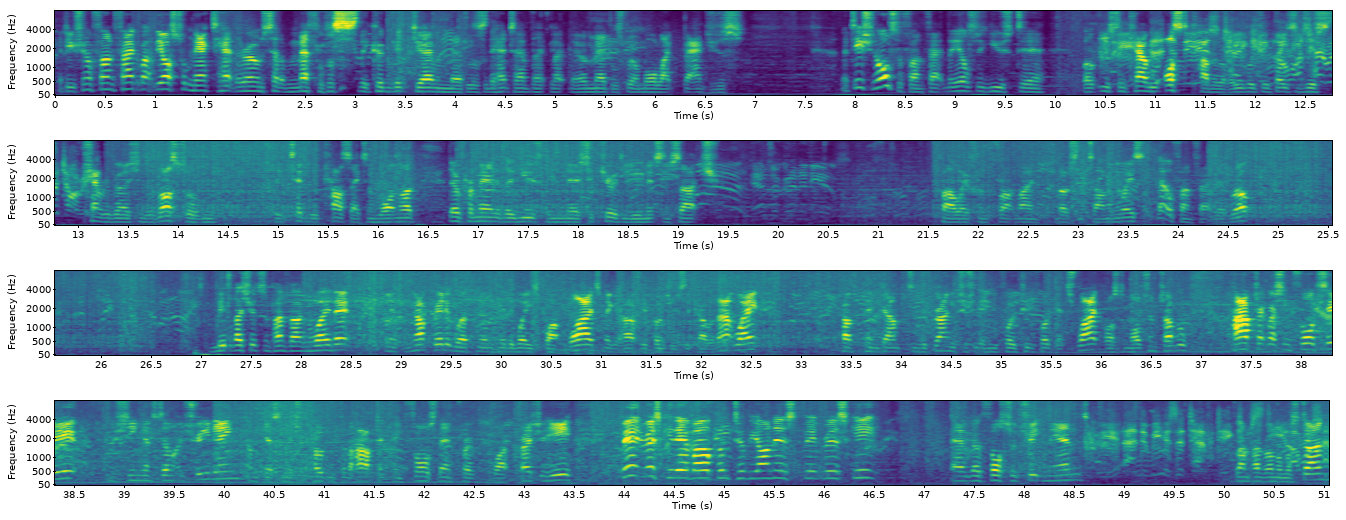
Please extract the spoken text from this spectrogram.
Additional fun fact about the Ostrom, they actually had their own set of medals. they couldn't get German medals, so they had to have like, their own medals, were more like badges. In addition, also fun fact, they also used, uh, well, Eastern Cavalry Ost Cavalry, which were basically just cavalry versions of Ostrom, typically Cossacks and whatnot. They were primarily used in their security units and such. Far away from the front line most of the time anyways. Little fun fact there as well. Mittlere Schützenpanzerwagen away there. Flanking upgraded, working on here the ways quite wide to make it hard for your punches to cover that way. Cover pin down to the ground, you touch it before two before it gets wiped. Austin Molson trouble. Half track rushing forwards here. Machine gun still not retreating. I'm guessing it's hoping for the half track being forced then for quite pressure here. Bit risky there, Open, to be honest. Bit risky. And we go, retreat in the end. Lampard run almost done.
